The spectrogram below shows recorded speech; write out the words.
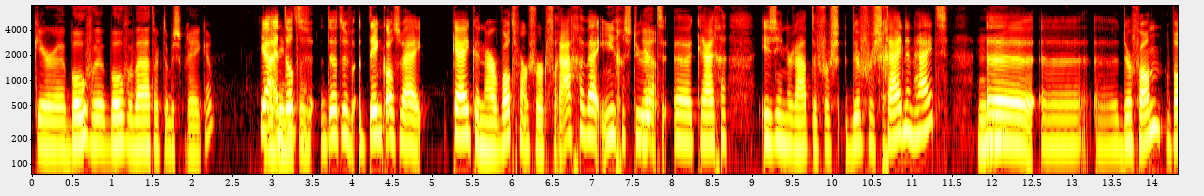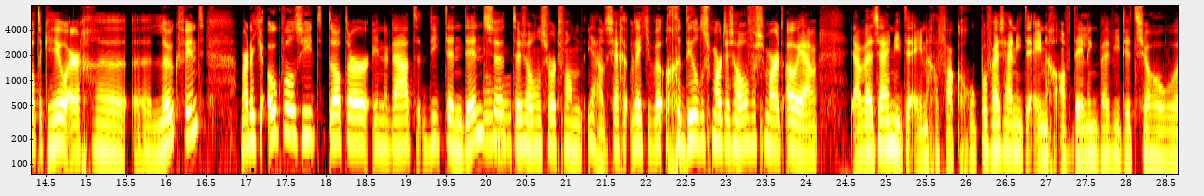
keer boven, boven water te bespreken. Ja, en dat, is, dat is, denk als wij kijken naar wat voor soort vragen wij ingestuurd ja. uh, krijgen, is inderdaad de, vers, de verscheidenheid mm -hmm. uh, uh, ervan. Wat ik heel erg leuk vind. Maar dat je ook wel ziet dat er inderdaad die tendensen. Mm -hmm. Het is al een soort van. Ja, zeggen, weet je wel, gedeelde smart is halve smart. Oh ja, ja, wij zijn niet de enige vakgroep. Of wij zijn niet de enige afdeling bij wie dit zo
